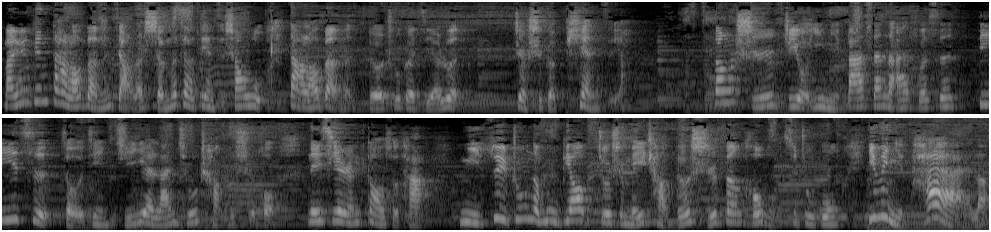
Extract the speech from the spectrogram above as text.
马云跟大老板们讲了什么叫电子商务，大老板们得出个结论：这是个骗子呀。当时只有一米八三的艾弗森第一次走进职业篮球场的时候，那些人告诉他：“你最终的目标就是每场得十分和五次助攻，因为你太矮了，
